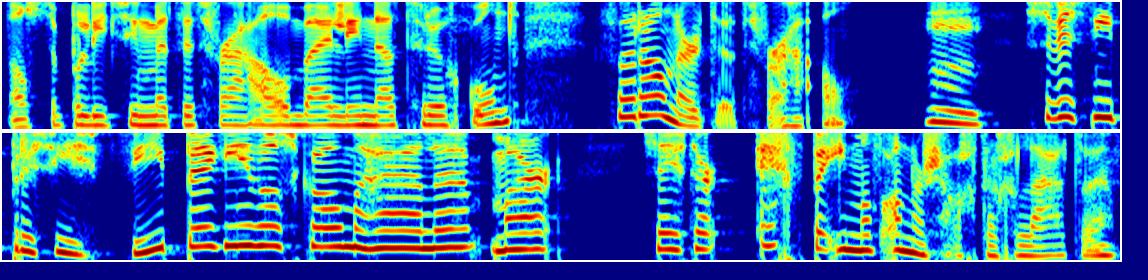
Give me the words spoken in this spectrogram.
Als de politie met dit verhaal bij Linda terugkomt, verandert het verhaal. Hm. Ze wist niet precies wie Peggy was komen halen, maar ze heeft haar echt bij iemand anders achtergelaten.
